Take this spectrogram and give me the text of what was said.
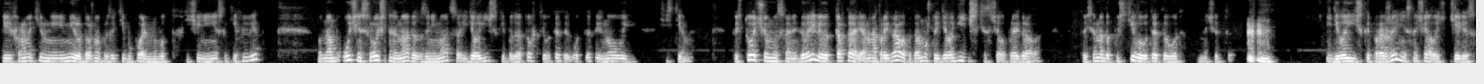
переформатирование мира должно произойти буквально вот в течение нескольких лет, нам очень срочно надо заниматься идеологической подготовкой вот этой, вот этой новой системы. То есть то, о чем мы с вами говорили, вот Тартария, она проиграла, потому что идеологически сначала проиграла. То есть она допустила вот это вот, значит, идеологическое поражение сначала через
